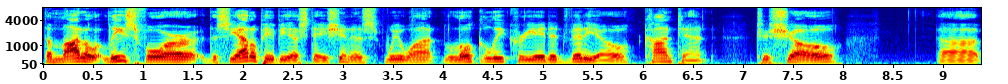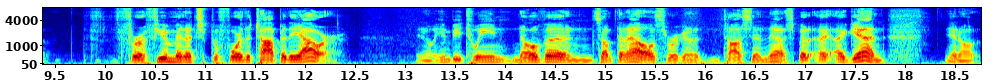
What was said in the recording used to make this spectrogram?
the model, at least for the Seattle PBS station, is we want locally created video content to show uh, for a few minutes before the top of the hour. You know, in between Nova and something else, we're going to toss in this. But again, you know,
